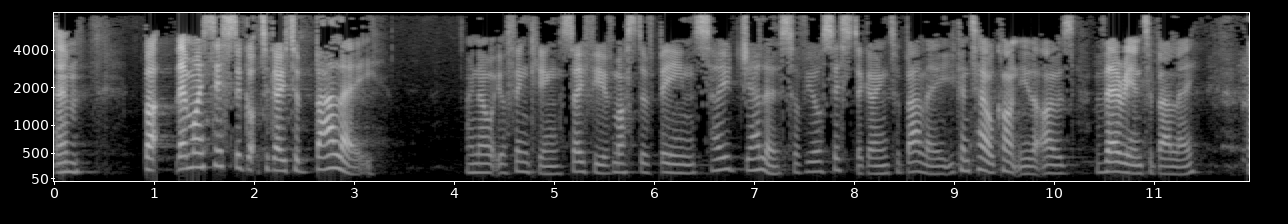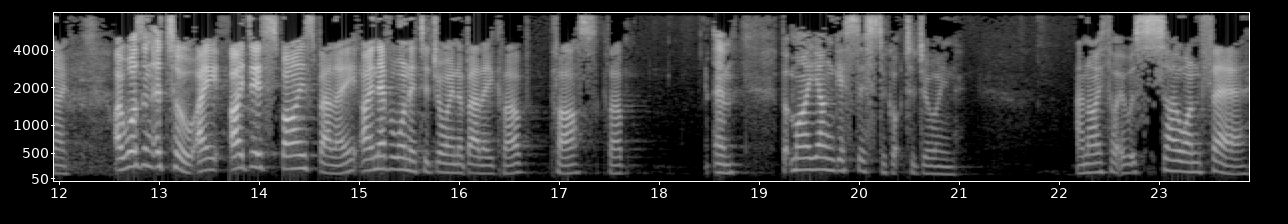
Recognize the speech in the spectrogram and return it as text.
Um, but then my sister got to go to ballet I know what you're thinking. Sophie, you must have been so jealous of your sister going to ballet. You can tell, can't you, that I was very into ballet? No, I wasn't at all. I, I despised ballet. I never wanted to join a ballet club, class, club. Um, but my youngest sister got to join. And I thought it was so unfair,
